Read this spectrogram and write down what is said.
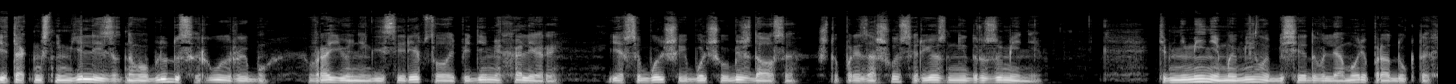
И так мы с ним ели из одного блюда сырую рыбу, в районе, где свирепствовала эпидемия холеры. Я все больше и больше убеждался, что произошло серьезное недоразумение. Тем не менее, мы мило беседовали о морепродуктах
